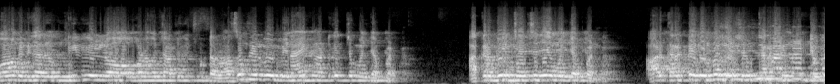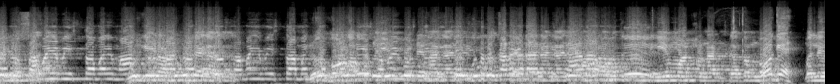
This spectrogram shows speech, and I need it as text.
మోహన్ రెడ్డి గారు టీవీలో కూడా వచ్చి అటుగించుకుంటారు అసెంబ్లీలో పోయి మీ నాయకుని అటుగించమని చెప్పండి. అక్కడ పోయి చర్చ చేయమని చెప్పండి. ఆడు కరెక్ట్ ఇన్ఫర్మేషన్? సమయం ఇస్తామని. సమయం ఇస్తామని. ఏం మాట్లాడినాడు గతంలో ఓకే. మళ్ళీ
